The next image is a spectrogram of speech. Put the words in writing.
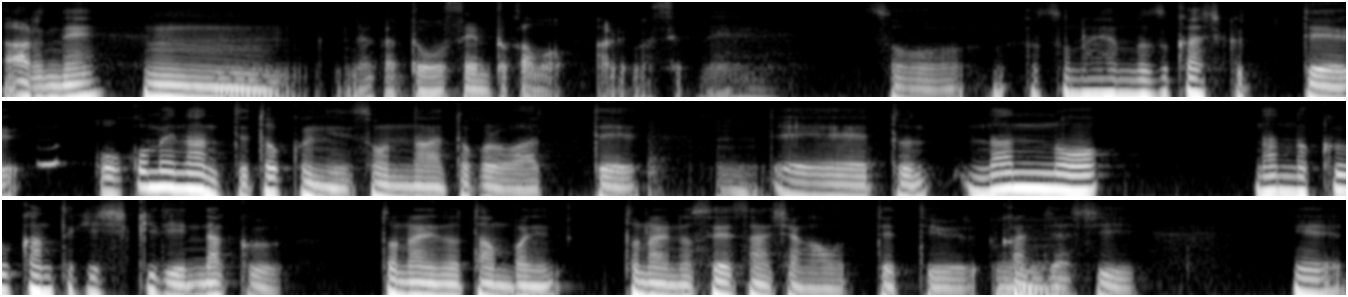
あるね。うん。なんか動線とかもありますよね。そう。その辺難しくってお米なんて特にそんなところはあってうん。えっ、と何の何の空間的仕切りなく隣の田んぼに隣の生産者がおってっていう感じだし、えー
